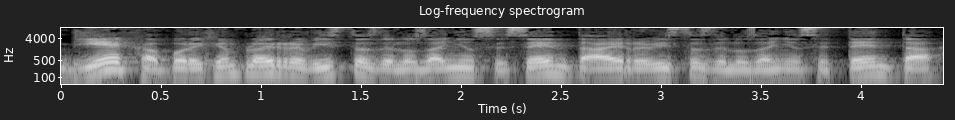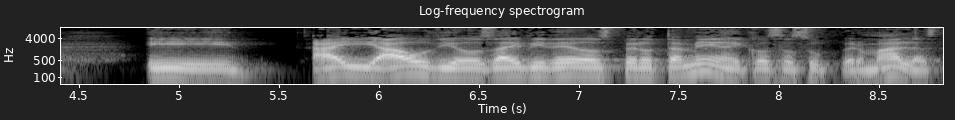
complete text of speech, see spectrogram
vieja. Por ejemplo, hay revistas de los años 60, hay revistas de los años 70 y hay audios, hay videos, pero también hay cosas súper malas.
